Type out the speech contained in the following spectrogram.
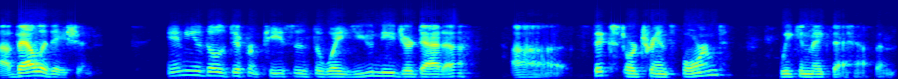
uh, validation. Any of those different pieces, the way you need your data uh, fixed or transformed, we can make that happen.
